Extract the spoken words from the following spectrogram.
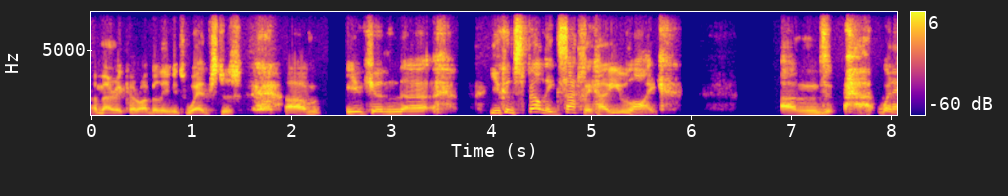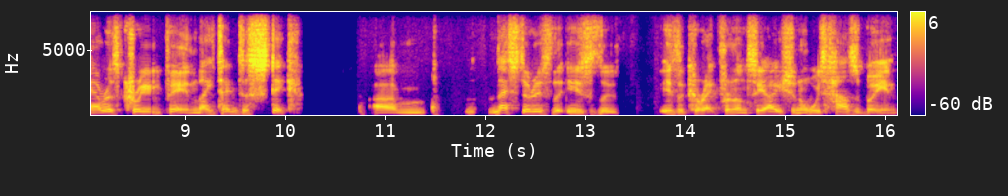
America, I believe it's Webster's. Um, you can uh, you can spell exactly how you like, and when errors creep in, they tend to stick. Um, Leicester is the is the is the correct pronunciation, always has been.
